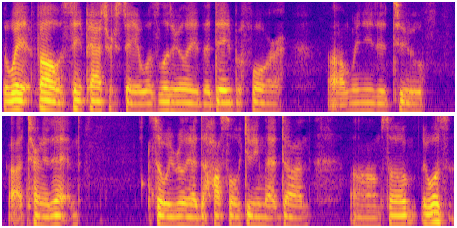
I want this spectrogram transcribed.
the way it fell with St. Patrick's Day was literally the day before um, we needed to uh, turn it in. So we really had to hustle getting that done. Um, so it was.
